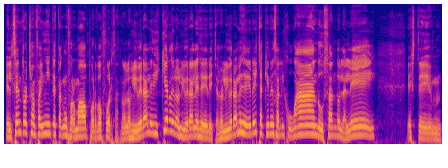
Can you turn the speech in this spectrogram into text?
El centro chanfainita está conformado por dos fuerzas, ¿no? Los liberales de izquierda y los liberales de derecha. Los liberales de derecha quieren salir jugando, usando la ley, este,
